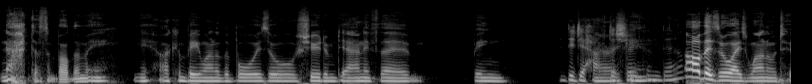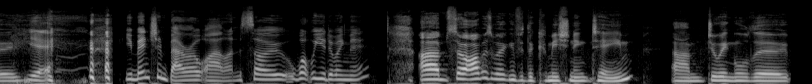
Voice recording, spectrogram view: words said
Nah, it doesn't bother me. Yeah, I can be one of the boys or shoot them down if they're being. Did you have to shoot them down? Oh, there's always one or two. Yeah. You mentioned Barrow Island. So, what were you doing there? Um, so I was working for the commissioning team, um, doing all the.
